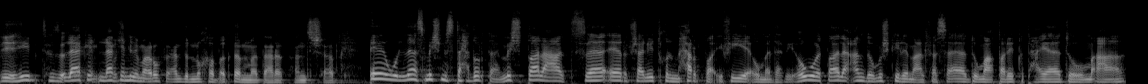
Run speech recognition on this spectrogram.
هي بتهز... لكن لكن معروفة عند النخب أكثر ما تعرف عند الشعب. إيه والناس مش مستحضرتها. مش طالعة ثائر مشان يدخل محرب طائفية أو مذهبي هو طالع عنده مشكلة مع الفساد ومع طريقة حياته ومع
